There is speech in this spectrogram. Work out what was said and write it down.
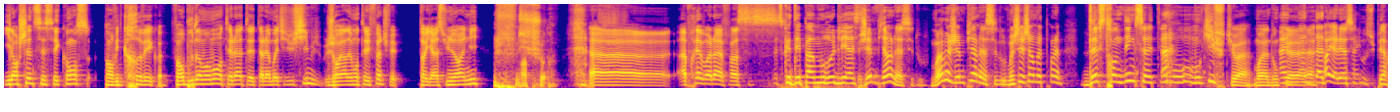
il enchaîne ses séquences, t'as envie de crever quoi. Enfin, au bout d'un moment, t'es là, t'es- t'as la moitié du film, je regardais mon téléphone, je fais, attends, il reste une heure et demie. Oh, chaud. Euh, après, voilà, Parce que t'es pas amoureux de Léa Seydoux. J'aime bien Léa Seydoux. Moi, moi j'aime bien Léa Seydoux. Moi, j'ai jamais de problème. Death Stranding, ça a été mon, mon kiff, tu vois. Moi, donc. I euh. Ah, il y a Léa Seydoux, super.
